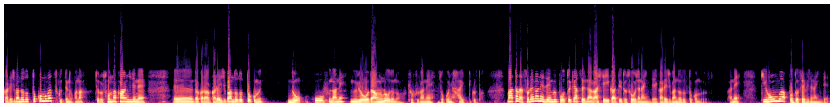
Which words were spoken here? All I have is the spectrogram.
GarageBand.com が作ってるのかな？ちょっとそんな感じでね、えー、だからガレージバンド .com の豊富なね、無料ダウンロードの曲がね、そこに入ってくると。まあ、ただそれがね、全部ポッドキャストで流していいかっていうとそうじゃないんで、 GarageBand.com はね、基本はポッドセーフじゃないんで、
